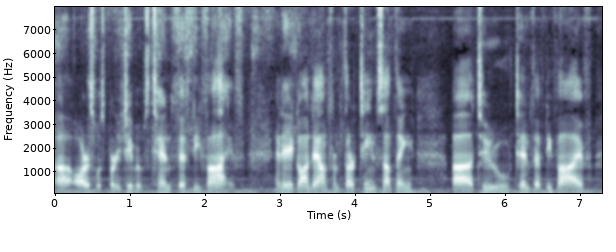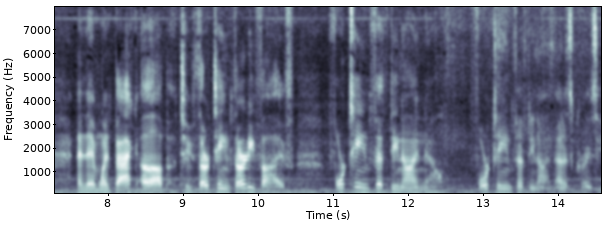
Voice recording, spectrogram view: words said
Uh, ours was pretty cheap. It was 10.55, and it had gone down from 13 something uh, to 10.55, and then went back up to 13.35 14.59 now. 14.59. That is crazy.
